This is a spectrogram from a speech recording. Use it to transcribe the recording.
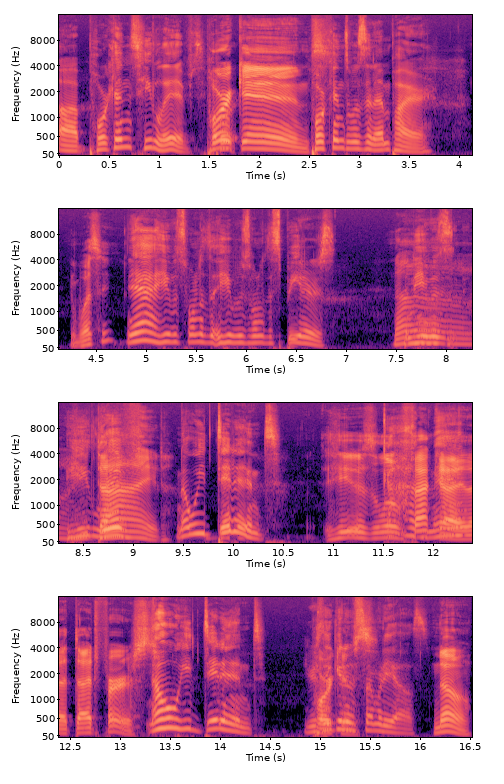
Uh, Porkins. He lived. Por- Porkins. Porkins was an empire. Was he? Yeah, he was one of the. He was one of the speeders. No, And he was- he he lived- died. No, he didn't. He was a little God, fat guy that died first. No, he didn't. You're thinking of somebody else. No,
